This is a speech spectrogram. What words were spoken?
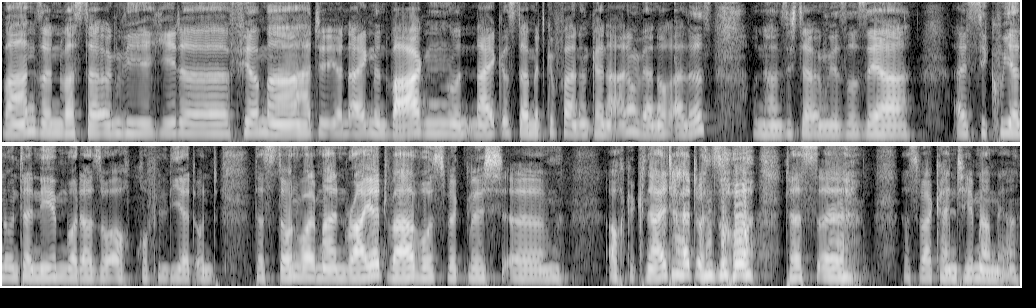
Wahnsinn, was da irgendwie jede Firma hatte ihren eigenen Wagen und Nike ist da mitgefahren und keine Ahnung wer noch alles. Und haben sich da irgendwie so sehr als die queeren Unternehmen oder so auch profiliert. Und dass Stonewall mal ein Riot war, wo es wirklich ähm, auch geknallt hat und so, das, äh, das war kein Thema mehr.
